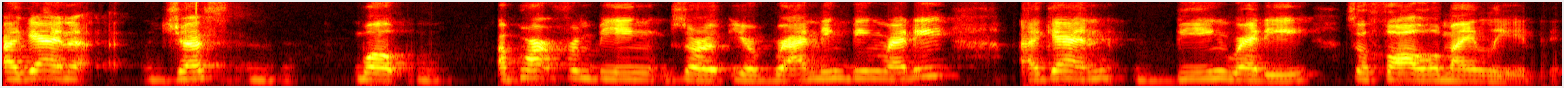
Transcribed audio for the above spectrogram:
again, just, well, apart from being sort of your branding being ready, again, being ready to follow my lead,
